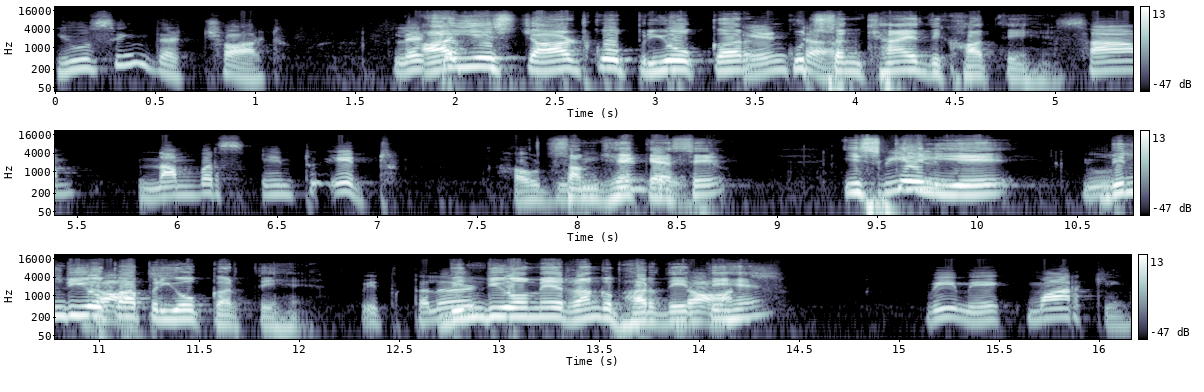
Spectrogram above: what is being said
Using that chart, let us आइए इस चार्ट को प्रयोग कर. कुछ संख्याएँ दिखाते हैं some numbers into it. How do we समझें कैसे it? इसके लिए बिंदियों का प्रयोग करते हैं। बिंदियों में रंग भर देते हैं। वी मेक मार्किंग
